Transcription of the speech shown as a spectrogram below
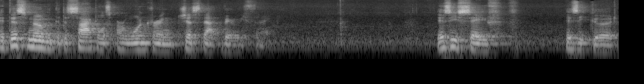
At this moment, the disciples are wondering just that very thing. Is he safe? Is he good?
